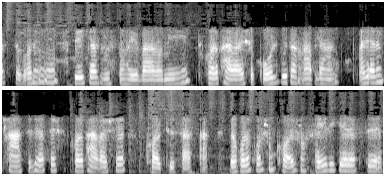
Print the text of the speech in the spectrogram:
بستگانمون. به یکی از روستاهای ورامی تو کار پرورش گل بودن قبلا. ولی الان چند سالی هستش کار پرورش کاکتوس هستن. به قول خودشون کارشون خیلی گرفته.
